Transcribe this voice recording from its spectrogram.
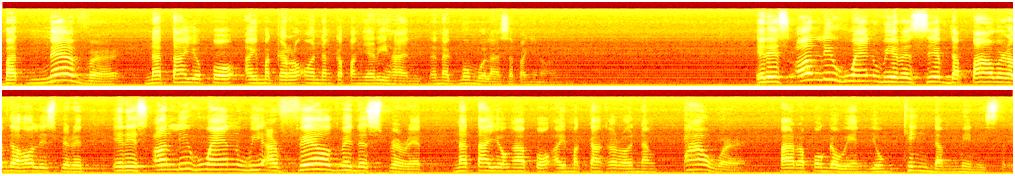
but never na tayo po ay magkaroon ng kapangyarihan na nagmumula sa Panginoon. It is only when we receive the power of the Holy Spirit, it is only when we are filled with the Spirit na tayo nga po ay magkakaroon ng power para po gawin yung kingdom ministry.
